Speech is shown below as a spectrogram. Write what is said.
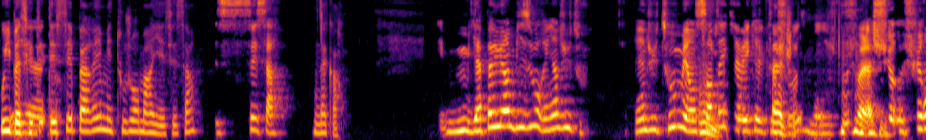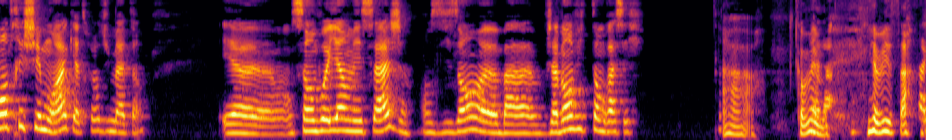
Oui, parce Et, que tu étais séparés mais toujours mariés, c'est ça? C'est ça. D'accord. Il n'y a pas eu un bisou, rien du tout. Rien du tout, mais on sentait qu'il y avait quelque chose. Mais voilà, je suis, je suis rentrée chez moi à 4 heures du matin. Et euh, on s'est envoyé un message en se disant, euh, bah, j'avais envie de t'embrasser. Ah, quand même, Voilà. il y avait ça. Ah,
